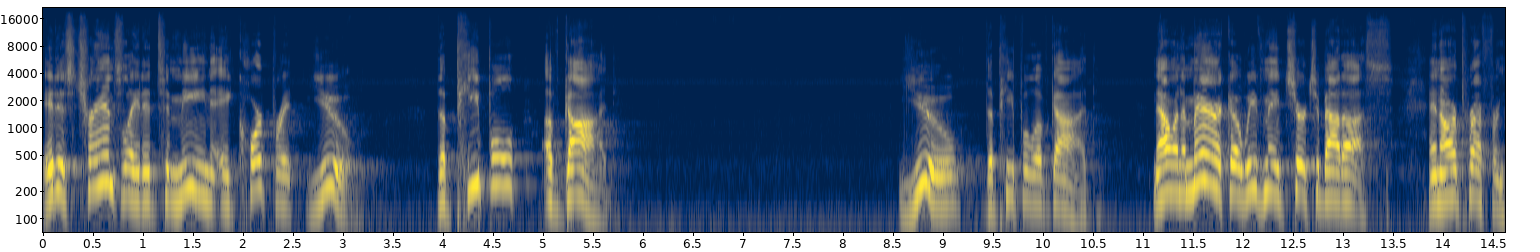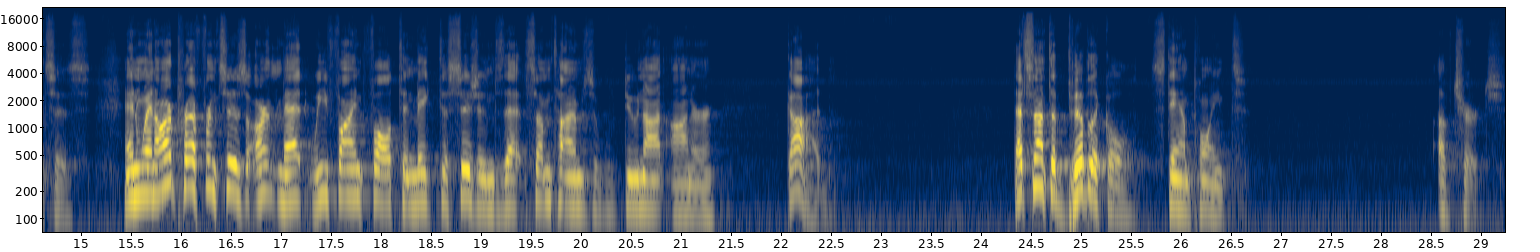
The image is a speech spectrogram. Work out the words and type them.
it is translated to mean a corporate you the people of God. You, the people of God. Now, in America, we've made church about us and our preferences. And when our preferences aren't met, we find fault and make decisions that sometimes do not honor God. That's not the biblical standpoint of church.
